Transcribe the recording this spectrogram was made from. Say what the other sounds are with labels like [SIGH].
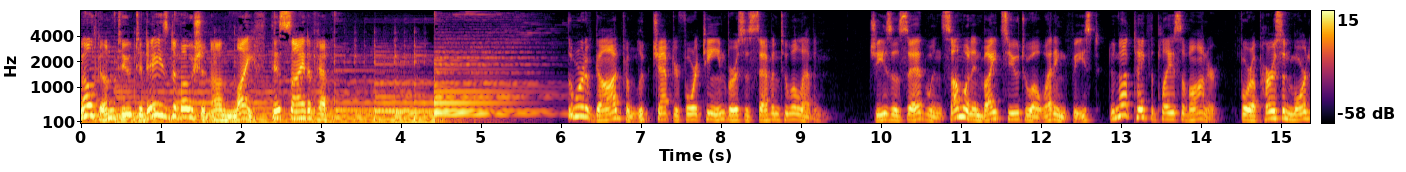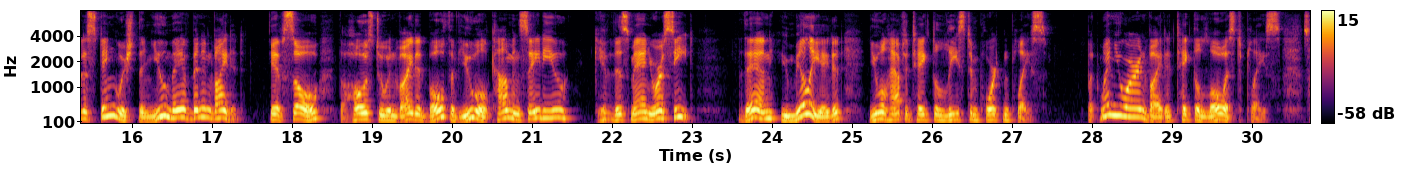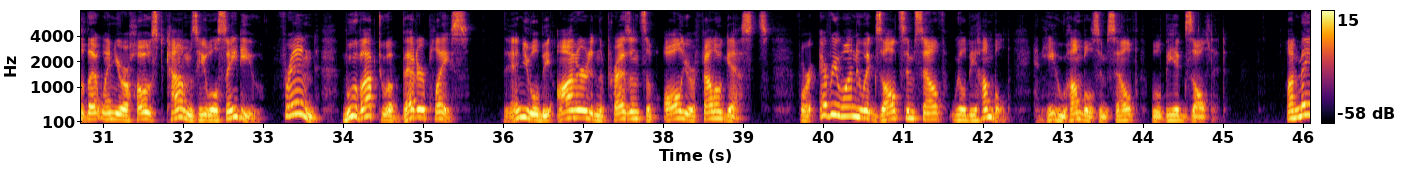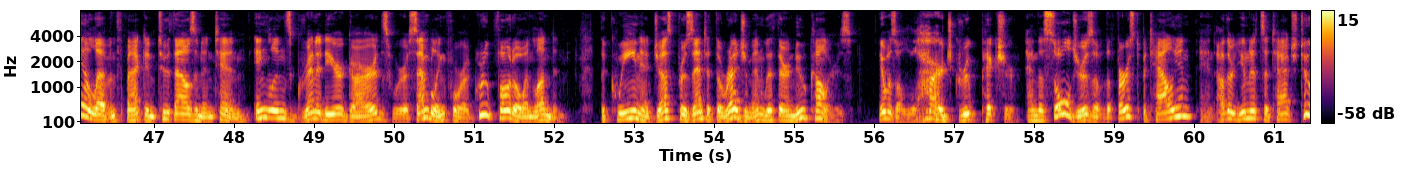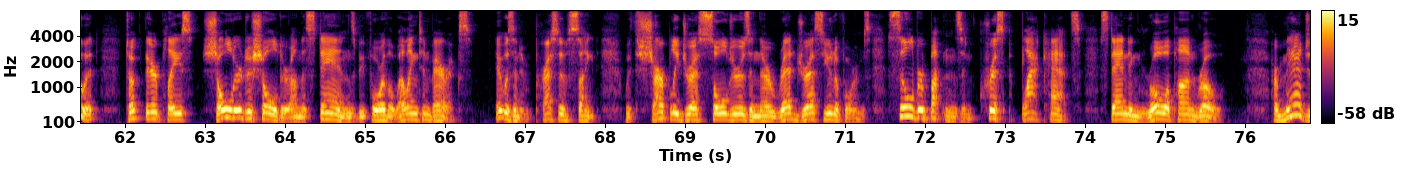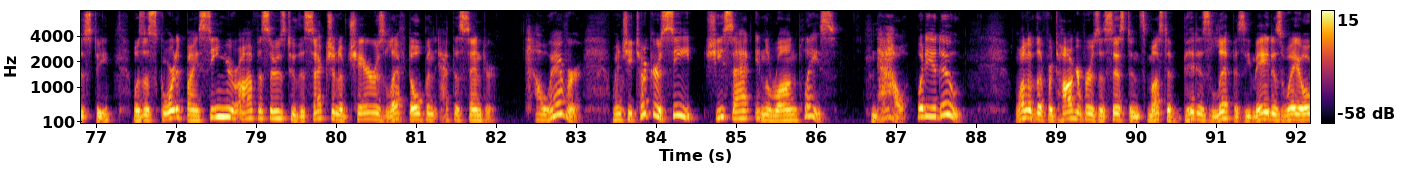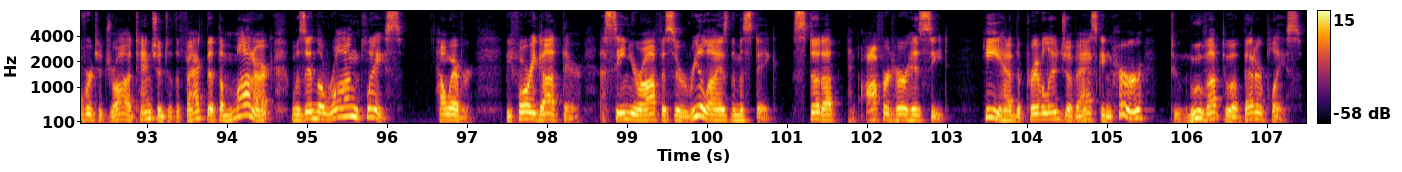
Welcome to today's devotion on life this side of heaven. The Word of God from Luke chapter 14, verses 7 to 11. Jesus said, When someone invites you to a wedding feast, do not take the place of honor, for a person more distinguished than you may have been invited. If so, the host who invited both of you will come and say to you, Give this man your seat. Then, humiliated, you will have to take the least important place. But when you are invited, take the lowest place, so that when your host comes, he will say to you, Friend, move up to a better place. Then you will be honored in the presence of all your fellow guests. For everyone who exalts himself will be humbled, and he who humbles himself will be exalted. On May 11th, back in 2010, England's Grenadier Guards were assembling for a group photo in London. The Queen had just presented the regiment with their new colors. It was a large group picture, and the soldiers of the 1st Battalion and other units attached to it took their place shoulder to shoulder on the stands before the Wellington Barracks. It was an impressive sight, with sharply dressed soldiers in their red dress uniforms, silver buttons, and crisp black hats, standing row upon row. Her Majesty was escorted by senior officers to the section of chairs left open at the center. However, when she took her seat, she sat in the wrong place. Now, what do you do? One of the photographer's assistants must have bit his lip as he made his way over to draw attention to the fact that the monarch was in the wrong place. However, before he got there, a senior officer realized the mistake, stood up, and offered her his seat. He had the privilege of asking her to move up to a better place.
